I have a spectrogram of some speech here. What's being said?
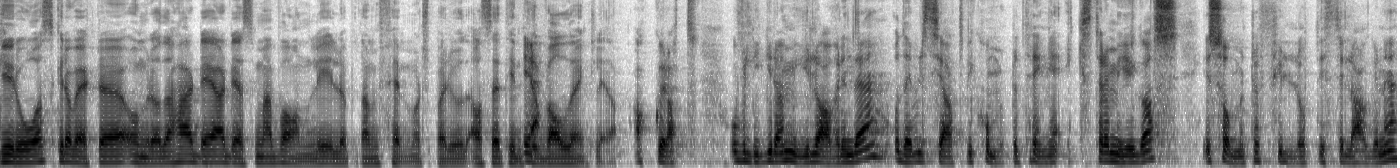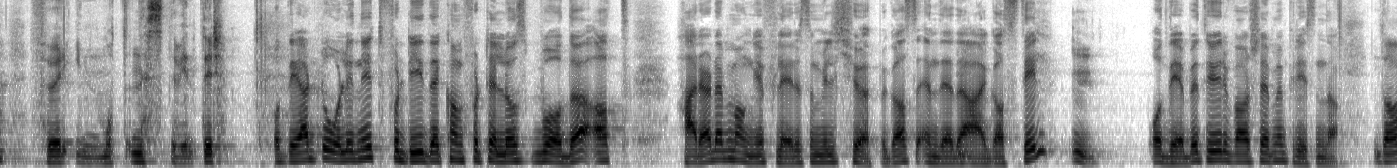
grå skraverte området her, det er det som er vanlig i løpet av en femårsperiode. Altså et intervall, egentlig. da. Akkurat. Og vi ligger da mye lavere enn det. og det vil si at Vi kommer til å trenge ekstra mye gass i sommer til å fylle opp disse lagrene før inn mot neste vinter. Og det er dårlig nytt, fordi det kan fortelle oss både at her er det mange flere som vil kjøpe gass enn det det er gass til. Og det betyr hva skjer med prisen da? Da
